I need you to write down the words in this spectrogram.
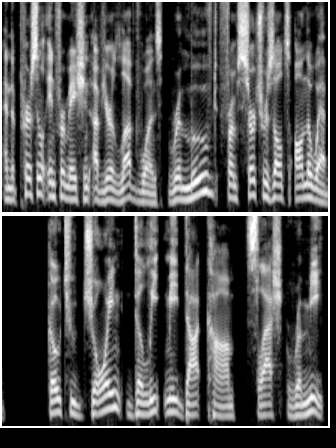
and the personal information of your loved ones removed from search results on the web, go to joindeleteme.com slash Ramit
